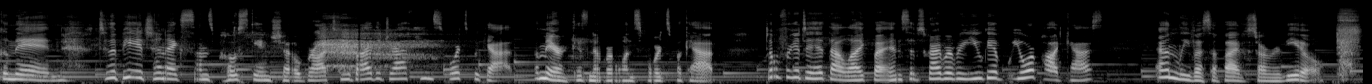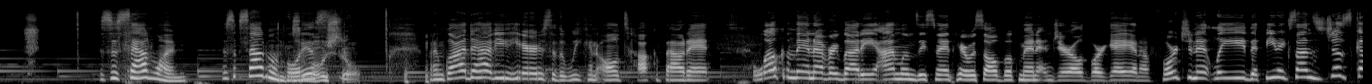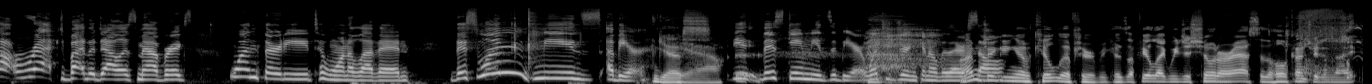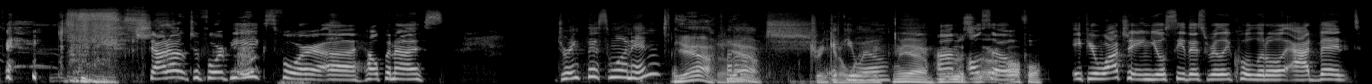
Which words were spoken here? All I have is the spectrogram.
Welcome in to the PHNX Suns postgame show brought to you by the DraftKings Sportsbook app, America's number one sportsbook app. Don't forget to hit that like button, subscribe wherever you get your podcast, and leave us a five star review. This is a sad one. This is a sad one, boys. emotional. But I'm glad to have you here so that we can all talk about it. Welcome in, everybody. I'm Lindsay Smith here with Saul Bookman and Gerald Bourguet. And unfortunately, the Phoenix Suns just got wrecked by the Dallas Mavericks 130 to 111. This one needs a beer. Yes. The- This game needs a beer. What you drinking over there, I'm Saul? drinking a Kilt Lifter because I feel like we just showed our ass to the whole country tonight. Shout out to Four Peaks for uh, helping us drink this one in. yeah. Yeah. Drink it if you will. Yeah. It Um, was uh, also- awful. if you're watching, you'll see this really cool little Advent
